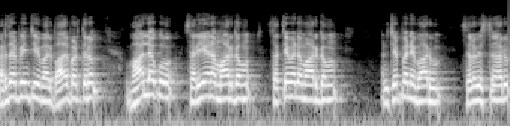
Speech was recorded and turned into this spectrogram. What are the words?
పరితపించి వాళ్ళు బాధపడుతారు. వాళ్ళకు సరియైన మార్గం సత్యమైన మార్గం అని చెప్పని వారు సెలవిస్తున్నారు.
